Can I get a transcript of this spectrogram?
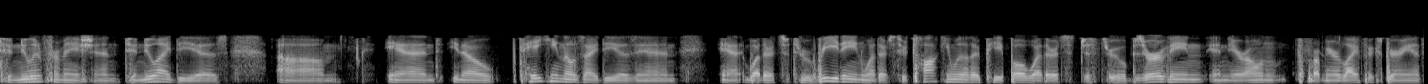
to new information, to new ideas, um, and you know, taking those ideas in and whether it's through reading, whether it's through talking with other people, whether it's just through observing in your own from your life experience,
